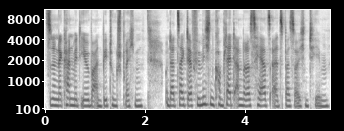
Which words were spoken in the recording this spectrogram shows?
sondern er kann mit ihr über Anbetung sprechen. Und da zeigt er für mich ein komplett anderes Herz als bei solchen Themen.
